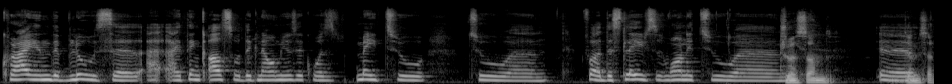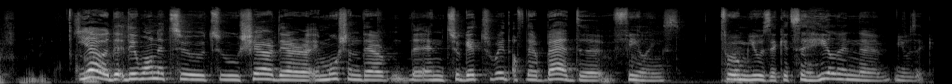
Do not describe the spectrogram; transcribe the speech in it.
cry in the blues uh, I, I think also the gnawa music was made to to um, for the slaves wanted to um, Transcend uh, themselves, maybe. So- yeah, they, they wanted to to share their emotion there and to get rid of their bad uh, feelings. Through music. It's a healing uh, music.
